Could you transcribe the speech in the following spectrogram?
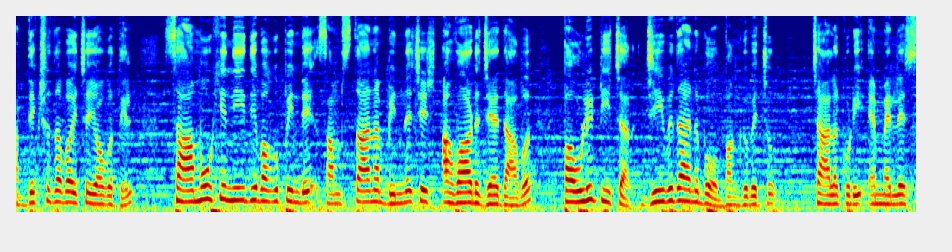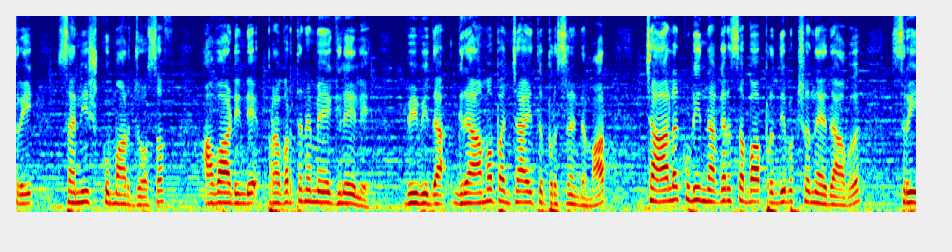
അധ്യക്ഷത വഹിച്ച യോഗത്തിൽ സാമൂഹ്യനീതി വകുപ്പിന്റെ സംസ്ഥാന ഭിന്നശേഷി അവാർഡ് ജേതാവ് പൗളി ടീച്ചർ ജീവിതാനുഭവം പങ്കുവച്ചു. Chalakudy M L A Shri Saneesh Kumar Joseph അവാർഡിന്റെ പ്രവർത്തന മേഖലയിലെ വിവിധ ഗ്രാമപഞ്ചായത്ത് പ്രസിഡന്റുമാർ ചാലക്കുടി നഗരസഭാ പ്രതിപക്ഷ നേതാവ് Shri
